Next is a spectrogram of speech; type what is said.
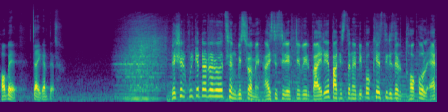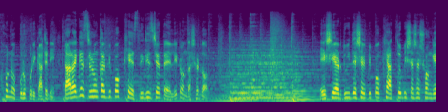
হবে টাইগারদের? দেশের ক্রিকেটাররা রয়েছেন বিশ্রামে। আইসিসির এফটিভির বাইরে পাকিস্তানের বিপক্ষে সিরিজের ধকল এখনও পুরোপুরি কাটেনি। তার আগে শ্রীলঙ্কার বিপক্ষে সিরিজ জেতে লিটন দাসের দল। এশিয়ার দুই দেশের বিপক্ষে আত্মবিশ্বাসের সঙ্গে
